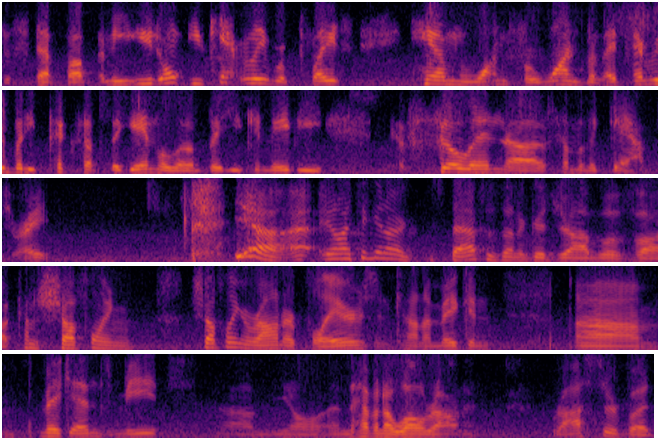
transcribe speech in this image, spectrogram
to step up? I mean, you don't you can't really replace him one for one, but if everybody picks up the game a little bit, you can maybe fill in uh, some of the gaps, right? Yeah, I, you know, I think our staff has done a good job of uh, kind of shuffling shuffling around our players and kind of making um, make ends meet, um, you know, and having a well-rounded roster. But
